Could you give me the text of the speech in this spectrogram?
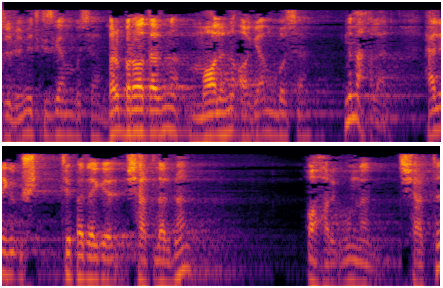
zulm yetkazgan bo'lsa bir birodarni molini olgan bo'lsa nima qiladi? Haligi uch tepadagi shartlar bilan oxirgi bundan sharti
